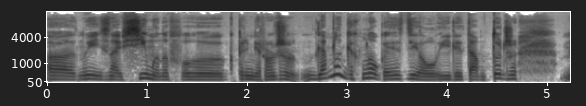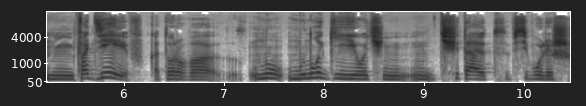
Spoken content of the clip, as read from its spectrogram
э, ну я не знаю, Симонов, э, к примеру, он же для многих многое сделал, или там тот же Фадеев, которого, ну, многие очень считают всего лишь,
